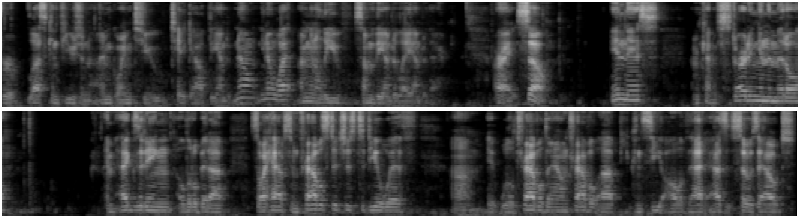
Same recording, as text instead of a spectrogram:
for less confusion, I'm going to take out the under. No, you know what? I'm going to leave some of the underlay under there. All right, so in this, I'm kind of starting in the middle. I'm exiting a little bit up. So I have some travel stitches to deal with. Um, it will travel down, travel up. You can see all of that as it sews out.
